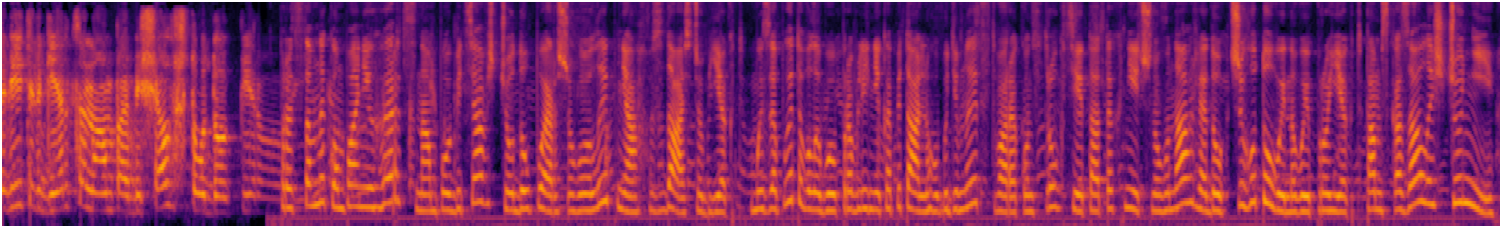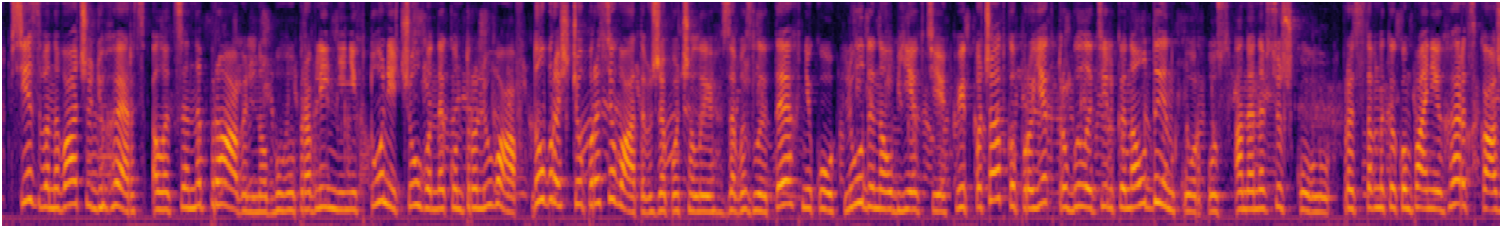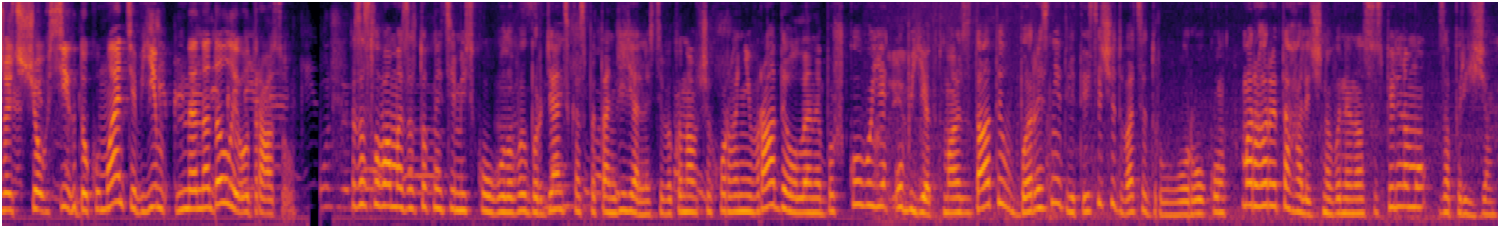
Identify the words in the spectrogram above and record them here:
Представитель Герца нам пообещал, что до 1 Представник компанії Герц нам пообіцяв, що до 1 липня здасть об'єкт. Ми запитували в управлінні капітального будівництва, реконструкції та технічного нагляду, чи готовий новий проєкт. Там сказали, що ні. Всі звинувачують Герц, але це неправильно, бо в управлінні ніхто нічого не контролював. Добре, що працювати вже почали. Завезли техніку, люди на об'єкті. Від початку проєкт робили тільки на один корпус, а не на всю школу. Представники компанії Герц кажуть, що всіх документів їм не надали одразу. За словами заступниці міського голови Бордянська з питань діяльності виконавчих органів ради Олени Бошкової, об'єкт мають здати в березні 2022 року. Маргарита Галіч. Новини на Суспільному. Запоріжжя.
